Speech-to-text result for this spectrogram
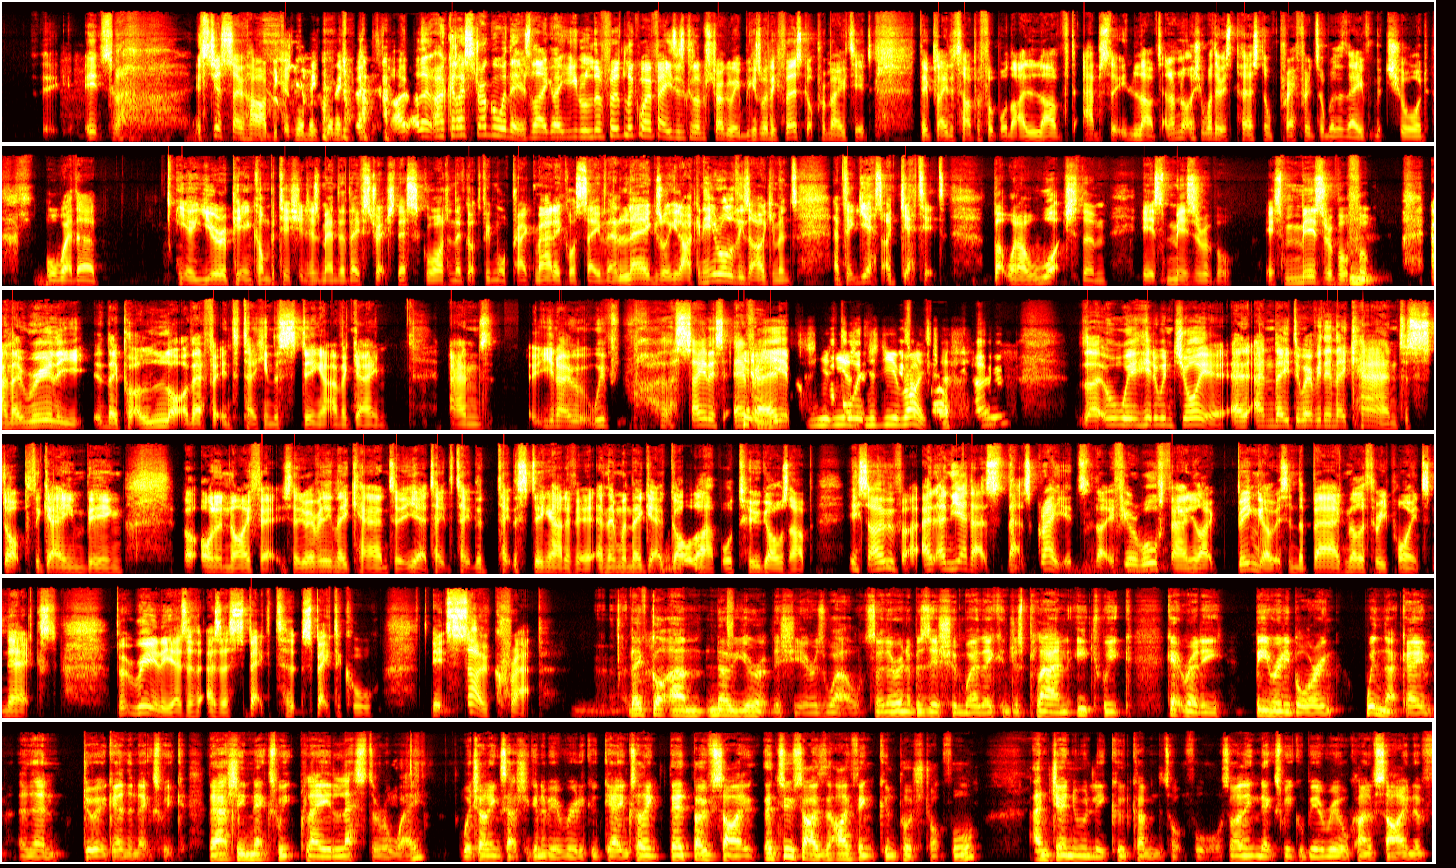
it's it's just so hard because when they, when they first, I, how can I struggle with this? Like, like you look, look at my faces because I'm struggling because when they first got promoted, they played a type of football that I loved, absolutely loved, and I'm not sure whether it's personal preference or whether they've matured or whether you know European competition has meant that they've stretched their squad and they've got to be more pragmatic or save their legs or you know I can hear all of these arguments and think yes I get it but when I watch them it's miserable it's miserable Mm. football and they really they put a lot of effort into taking the sting out of a game and you know we've I say this every Yeah, year You, football you, you're right, Jeff. you know? We're here to enjoy it, and, and they do everything they can to stop the game being uh, on a knife edge. They do everything they can to yeah take take the take the sting out of it, and then when they get a goal up or two goals up, it's over. And, and yeah, that's that's great. It's like if you're a Wolves fan, you're like bingo, it's in the bag, another three points next. But really, as a as a spect- spectacle, it's so crap. They've got um, no Europe this year as well, so they're in a position where they can just plan each week, get ready, be really boring, win that game, and then do it again the next week. They actually next week play Leicester away, which I think is actually going to be a really good game because I think they're both sides. They're two sides that I think can push top four, and genuinely could come in the top four. So I think next week will be a real kind of sign of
